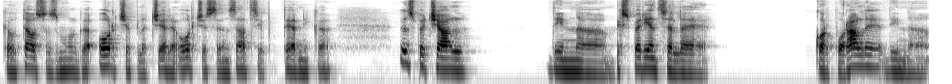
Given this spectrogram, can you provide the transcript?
căutau să smulgă orice plăcere, orice senzație puternică, în special din uh, experiențele corporale, din, uh,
